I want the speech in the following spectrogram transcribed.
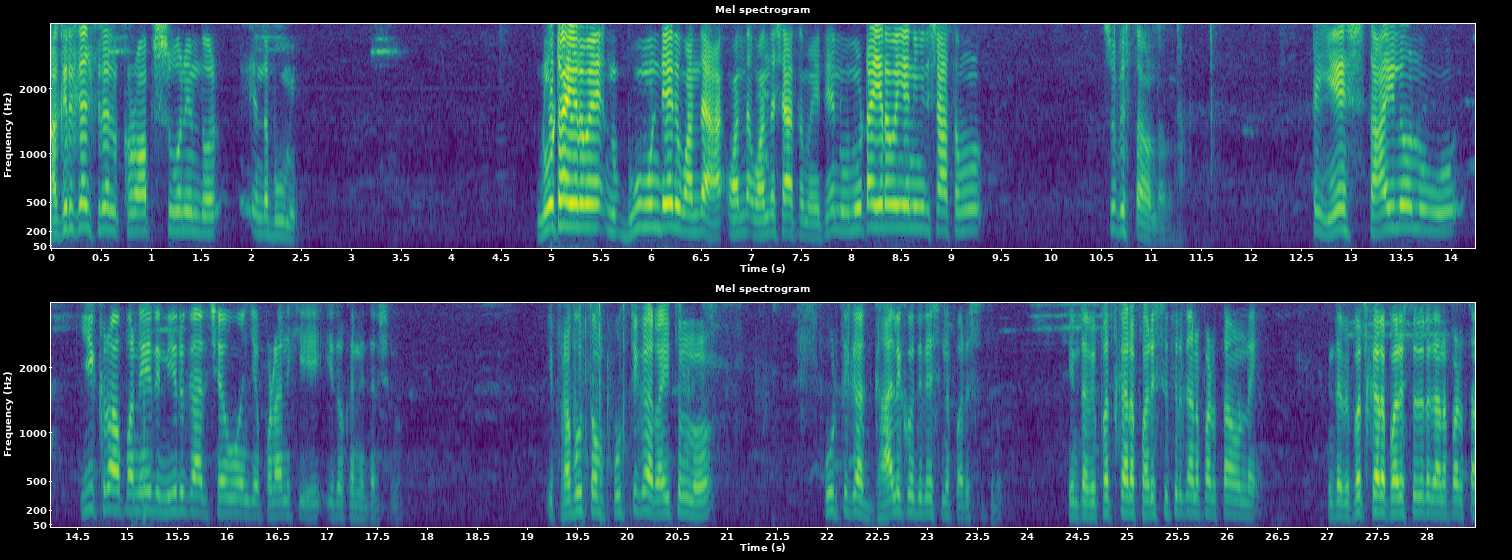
agricultural crops sown in the in the భూమి. నూట ఇరవై భూమి ఉండేది వంద వంద వంద శాతం అయితే నువ్వు నూట ఇరవై ఎనిమిది శాతము చూపిస్తూ ఉండవు అంటే ఏ స్థాయిలో నువ్వు ఈ క్రాప్ అనేది నీరు గార్చావు అని చెప్పడానికి ఇదొక నిదర్శనం. ఈ ప్రభుత్వం పూర్తిగా రైతులను పూర్తిగా గాలికి వదిలేసిన పరిస్థితులు. ఇంత విపత్కర పరిస్థితులు కనపడతా ఉన్నాయి. ఇంత విపత్కర పరిస్థితులు కనపడతా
